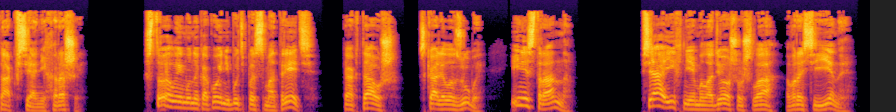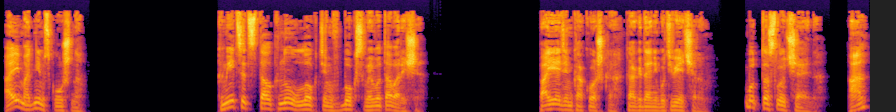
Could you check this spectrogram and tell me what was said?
Так все они хороши. Стоило ему на какой-нибудь посмотреть, как та уж скалила зубы. И не странно. Вся ихняя молодежь ушла в россиены, а им одним скучно. Кмицец столкнул локтем в бок своего товарища. «Поедем к окошко когда-нибудь вечером. Будто случайно. А?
